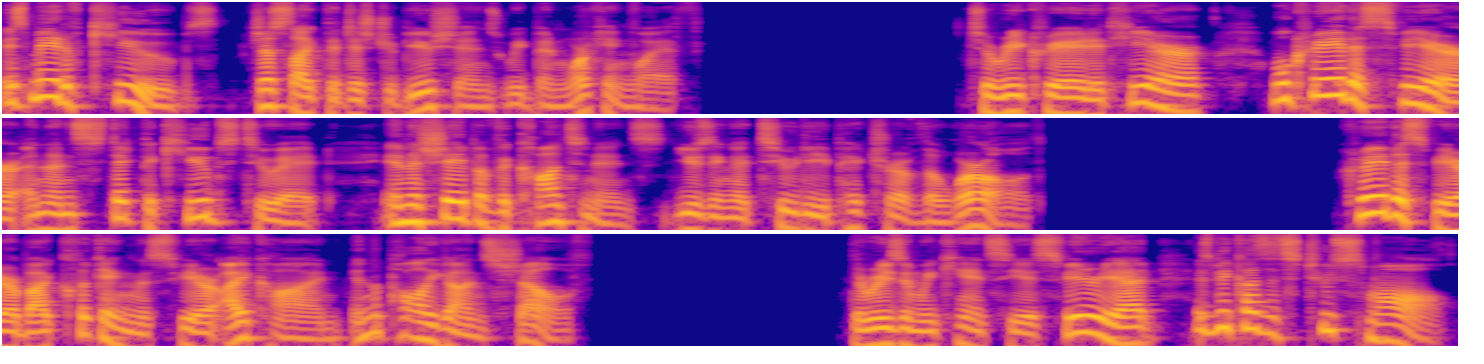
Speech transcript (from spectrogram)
is made of cubes, just like the distributions we've been working with. To recreate it here, we'll create a sphere and then stick the cubes to it in the shape of the continents using a 2D picture of the world. Create a sphere by clicking the sphere icon in the polygons shelf. The reason we can't see a sphere yet is because it's too small.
